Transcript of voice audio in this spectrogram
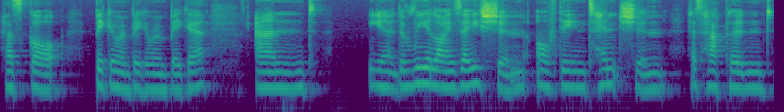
has got bigger and bigger and bigger. And, you know, the realization of the intention has happened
